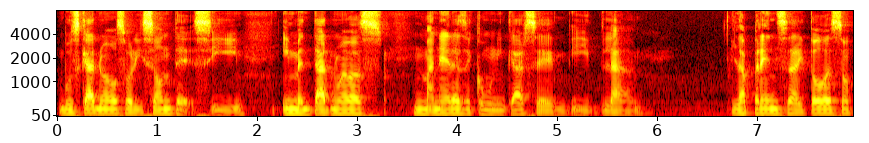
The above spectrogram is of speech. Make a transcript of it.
buscar nuevos horizontes y inventar nuevas maneras de comunicarse y la, la prensa y todo eso.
